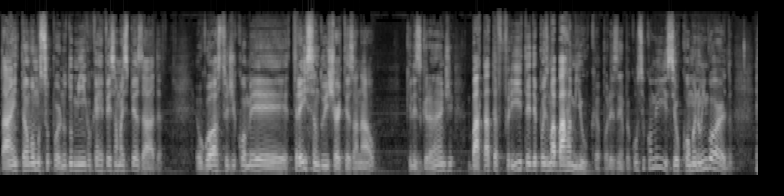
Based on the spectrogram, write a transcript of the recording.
tá? Então vamos supor, no domingo, que é a refeição mais pesada, eu gosto de comer três sanduíches artesanal, aqueles grandes, batata frita e depois uma barra milka, por exemplo. Eu consigo comer isso. Eu como e não engordo.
